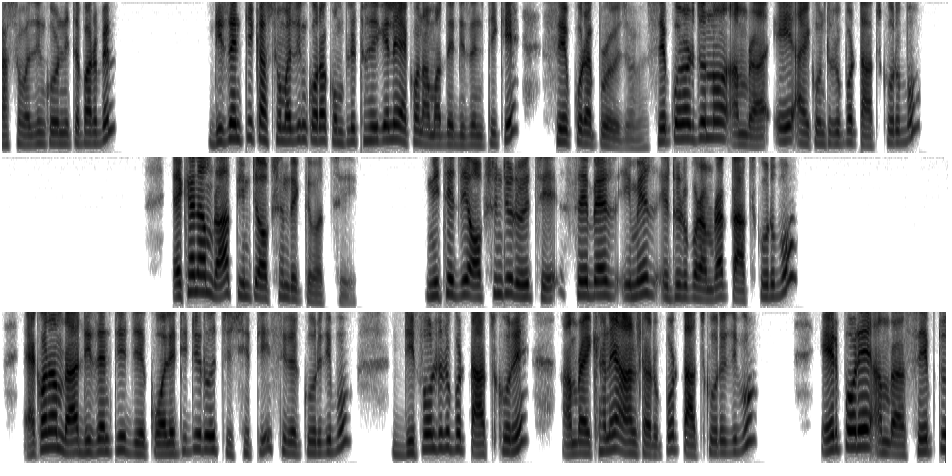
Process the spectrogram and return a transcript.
কাস্টমাইজিং করে নিতে পারবেন। ডিজাইনটি কাস্টমাইজিং করা কমপ্লিট হয়ে গেলে এখন আমাদের ডিজাইনটিকে সেভ করা প্রয়োজন। সেভ করার জন্য আমরা এই আইকনটির উপর টাচ করব। এখানে আমরা ৩ টে অপশন দেখতে পাচ্ছি। নিচে যে অপশনটি রয়েছে সেভ অ্যাজ ইমেজ, এটির উপর আমরা টাচ করব। এখন আমরা ডিজাইনটির যে কোয়ালিটিটি রয়েছে, সেটি সিলেক্ট করে দিব। ডিফল্টের উপর টাচ করে আমরা এখানে আল্ট্রার উপর টাচ করে দিব। এরপরে আমরা সেভ টু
